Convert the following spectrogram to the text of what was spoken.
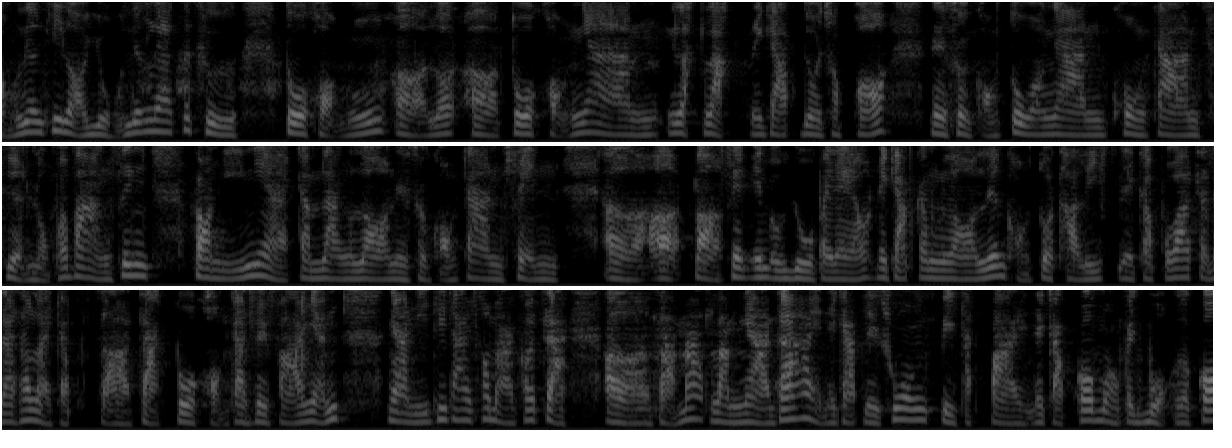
2 เรื่องที่รออยู่เรื่องแรกก็คือตัวของเออเอ่อตัวของงานหลักๆนะครับโดยเฉพาะในส่วนของตัวงานโครงการเขื่อนหลวงพระบาง ซึ่งตอนนี้เนี่ยกำลังรอในส่วนของการเซ็นเอ่อเอ่อต่อเซ็น MOU ไปแล้วนะครับกำลังรอเรื่องของตัวทาริฟนะครับเพราะว่าจะได้เท่าไหร่กับจากตัวของการไฟฟ้างั้น งานนี้ที่ได้เข้ามาก็จะเอ่อสามารถรันงานได้นะครับในช่วงปีถัดไปนะครับก็มองเป็นบวกแล้วก็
